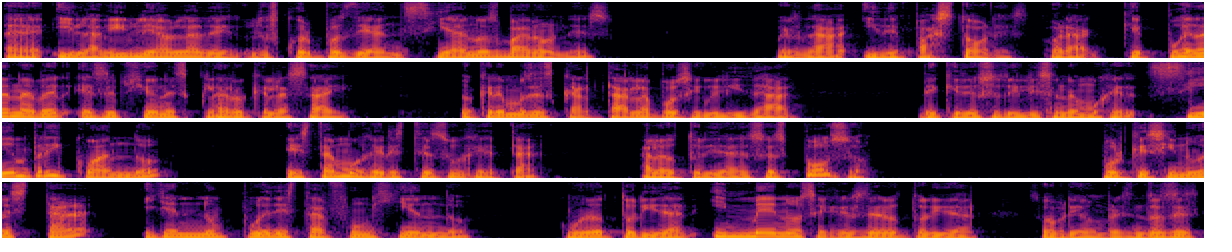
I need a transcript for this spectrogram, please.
eh, y la Biblia habla de los cuerpos de ancianos varones, ¿verdad? Y de pastores. Ahora, que puedan haber excepciones, claro que las hay. No queremos descartar la posibilidad de que Dios utilice una mujer siempre y cuando esta mujer esté sujeta a la autoridad de su esposo. Porque si no está, ella no puede estar fungiendo como una autoridad y menos ejercer autoridad sobre hombres. Entonces,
